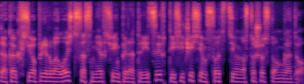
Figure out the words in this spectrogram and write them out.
так как все прервалось со смертью императрицы в 1796 году.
